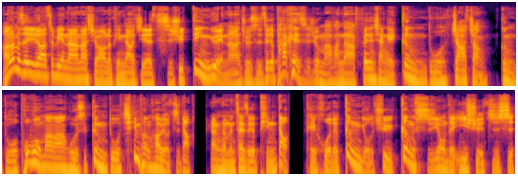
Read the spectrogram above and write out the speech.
好，那么这期就到这边啦。那喜欢我的频道，记得持续订阅。那就是这个 Podcast 就麻烦大家分享给更多家长、更多婆婆妈妈，或者是更多亲朋好友知道，让他们在这个频道。可以获得更有趣、更实用的医学知识，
